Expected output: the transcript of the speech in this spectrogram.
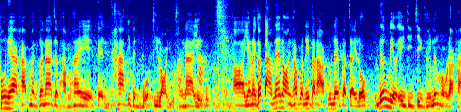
พวกนี้ครับมันก็น่าจะทำให้เป็นภาพที่เป็นบวกที่รออยู่ข้างหน้าอยู่ค่ะอ่าอย่างไรก็ตามแน่นอนครับ วันนี้ตลาดหุ้นได้ประจัยลบ เรื่องเดียวเองจริง ๆ คือเรื่องของราคา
